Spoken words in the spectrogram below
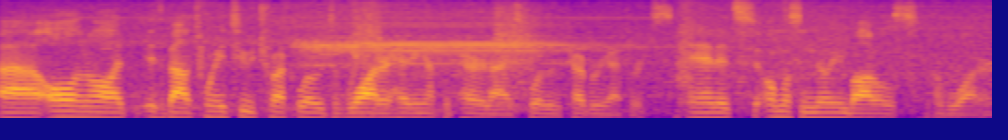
uh, all in all, it's about 22 truckloads of water heading up to Paradise for the recovery efforts. And it's almost a million bottles of water.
